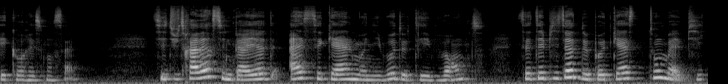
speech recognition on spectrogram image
éco-responsable. Si tu traverses une période assez calme au niveau de tes ventes, cet épisode de podcast tombe à pic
